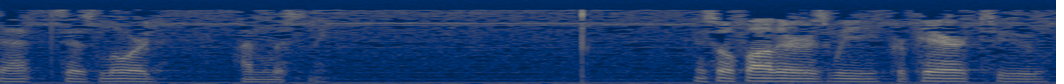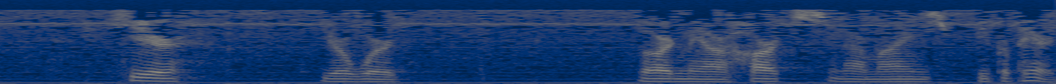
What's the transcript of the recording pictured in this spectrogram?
that says, Lord, I'm listening. And so, Father, as we prepare to hear your word, Lord, may our hearts and our minds be prepared.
